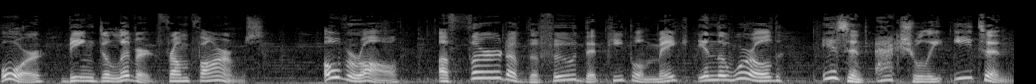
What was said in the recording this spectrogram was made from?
or being delivered from farms. Overall, a third of the food that people make in the world isn't actually eaten.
